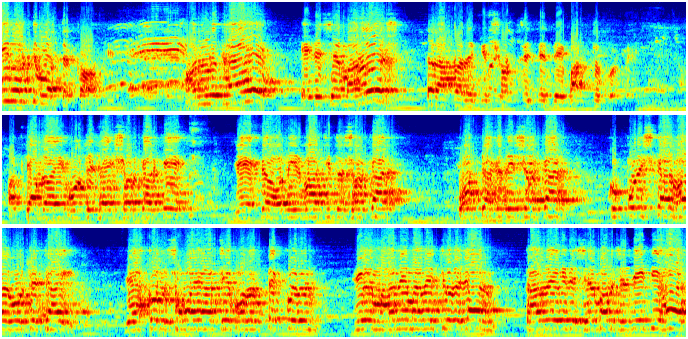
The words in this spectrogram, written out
এই মুহূর্তে পদত্যাগ করা উচিত। অন্যথায় এই দেশের মানুষ তারা আপনাদেরকে সরতে যেতে বাধ্য করবে। আজকে আমরা বলতে চাই সরকারকে যে একটা অনির্বাচিত সরকার, ভোট ডাকাতির সরকার, খুব পরিষ্কার ভাবে বলতে চাই যে এখন সময় আছে পদত্যাগ করুন দিয়ে মানে মানে চলে যান, তাহলে এই দেশের মানুষের যে ইতিহাস,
